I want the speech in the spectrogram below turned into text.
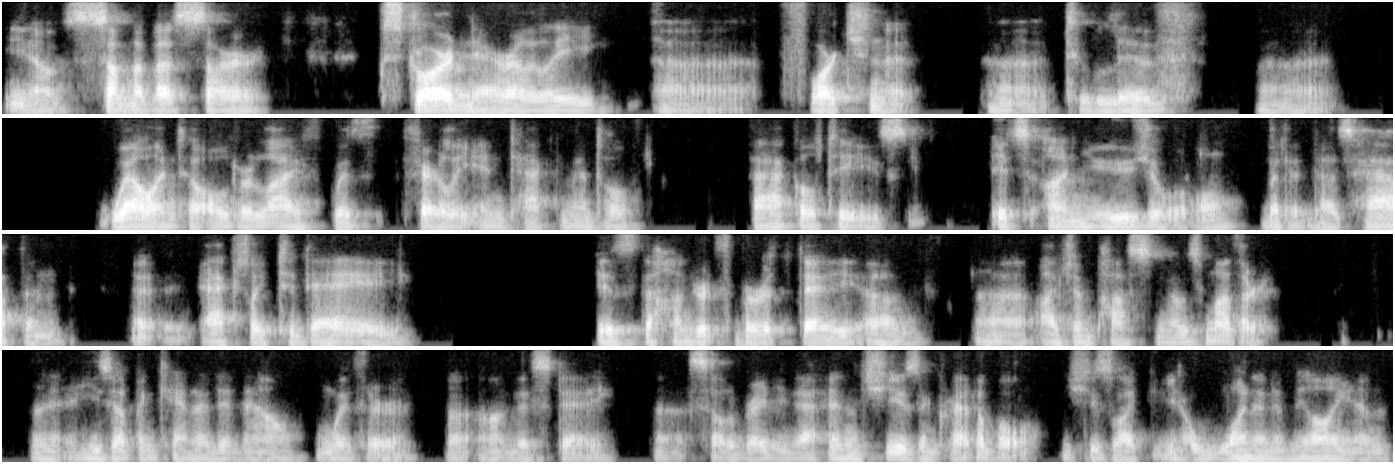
You know, some of us are extraordinarily uh, fortunate uh, to live uh, well into older life with fairly intact mental faculties. It's unusual, but it does happen. Uh, actually, today is the 100th birthday of uh, Ajahn Pasanno's mother. Uh, he's up in Canada now with her uh, on this day, uh, celebrating that. And she is incredible. She's like, you know, one in a million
